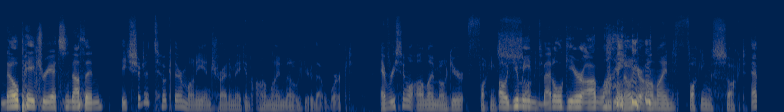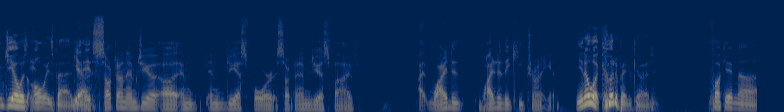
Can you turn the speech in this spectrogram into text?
no Patriots, nothing. They should have took their money and tried to make an online Metal Gear that worked. Every single online Metal Gear fucking Oh, you mean sucked. Metal Gear Online? yeah, Metal Gear Online fucking sucked. MGO was It- always bad. Yeah, Yeah, it sucked on MG uh M- MGS4, it sucked on MGS5. I, why did why did they keep trying it? you know what could have been good? Fucking, uh,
